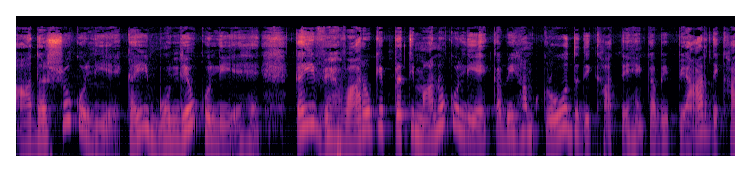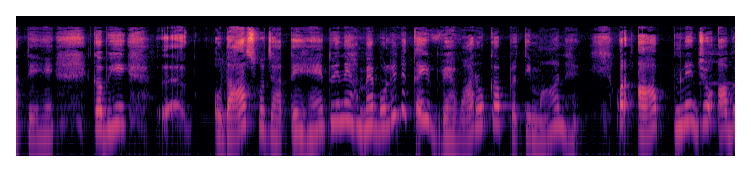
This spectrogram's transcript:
आदर्शों को लिए, कई मूल्यों को लिए है, कई व्यवहारों के प्रतिमानों को लिए। कभी हम क्रोध दिखाते हैं, कभी प्यार दिखाते हैं, कभी उदास हो जाते हैं तो इन्हें मैं बोली ना, कई व्यवहारों का प्रतिमान है। और आपने जो अब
